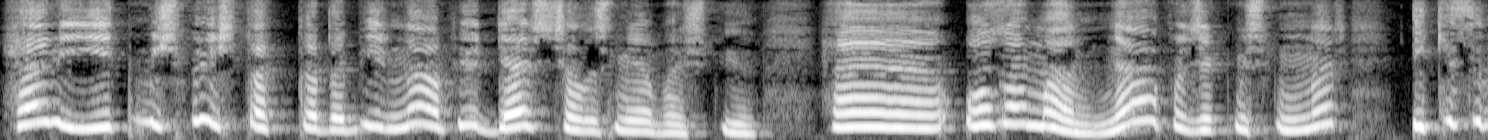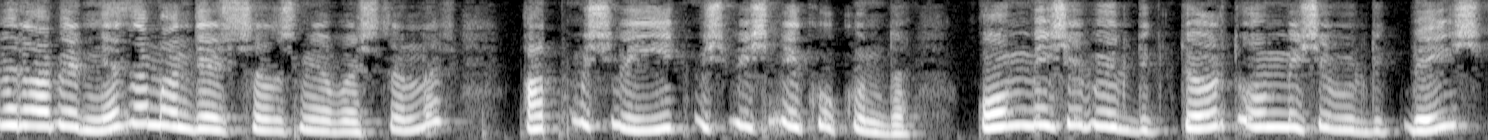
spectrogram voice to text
her 75 dakikada bir ne yapıyor? Ders çalışmaya başlıyor. He, o zaman ne yapacakmış bunlar? İkisi beraber ne zaman ders çalışmaya başlarlar? 60 ve 75'in ekokunda. 15'e böldük 4, 15'e böldük 5.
